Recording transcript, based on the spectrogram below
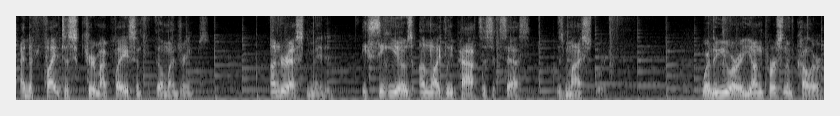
I had to fight to secure my place and fulfill my dreams. Underestimated, a CEO's unlikely path to success is my story. Whether you are a young person of color,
